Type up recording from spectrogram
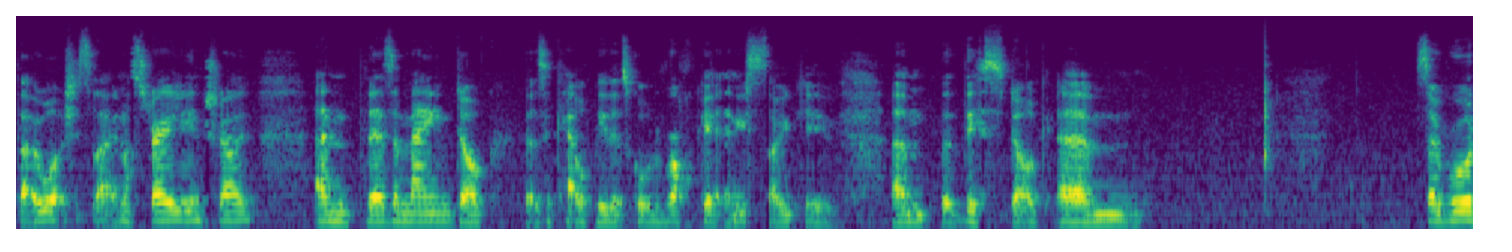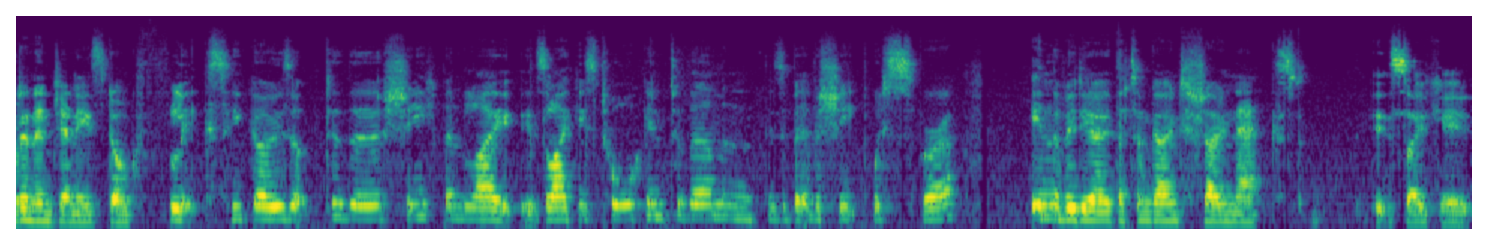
that I watch, it's like an Australian show and there's a main dog that's a Kelpie that's called Rocket and he's so cute. Um, but this dog, um, so Rawdon and Jenny's dog Flix, he goes up to the sheep and like, it's like he's talking to them and he's a bit of a sheep whisperer. In the video that I'm going to show next, it's so cute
